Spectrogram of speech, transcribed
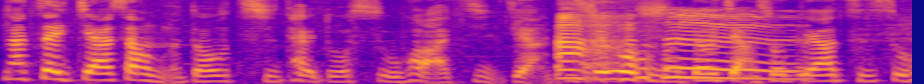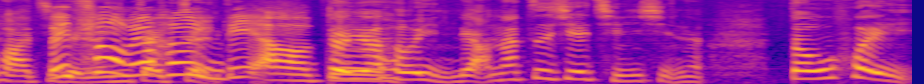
那再加上我们都吃太多塑化剂这样子，所以我们都讲说不要吃塑化剂。没错，我要喝饮料，对，要喝饮料。那这些情形呢，都会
